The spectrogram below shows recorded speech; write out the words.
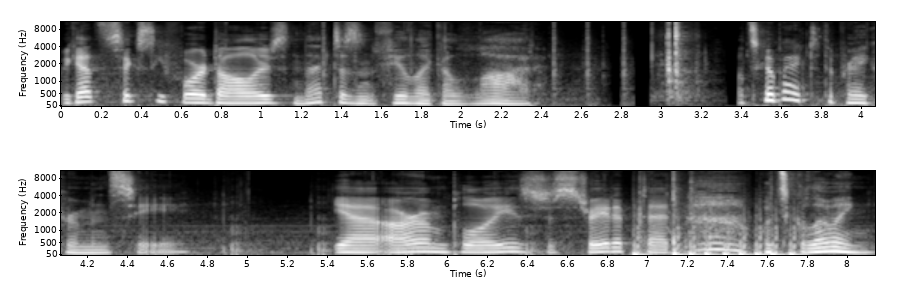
We got $64, and that doesn't feel like a lot. Let's go back to the break room and see. Yeah, our employee is just straight up dead. What's glowing?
